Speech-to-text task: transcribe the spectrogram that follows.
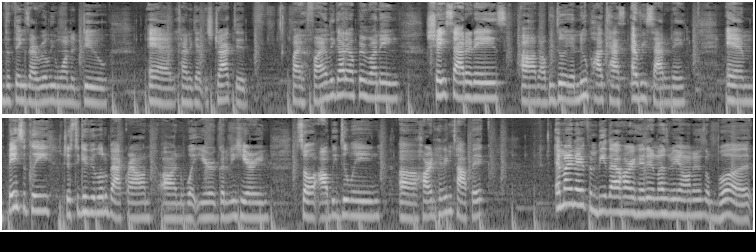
the things I really want to do and kind of get distracted. But I finally got it up and running. Shay Saturdays. Um, I'll be doing a new podcast every Saturday. And basically, just to give you a little background on what you're going to be hearing. So, I'll be doing a hard hitting topic. It might not even be that hard hitting, let's be honest, but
